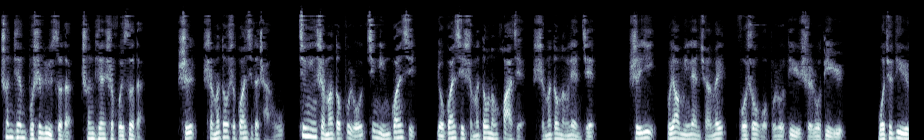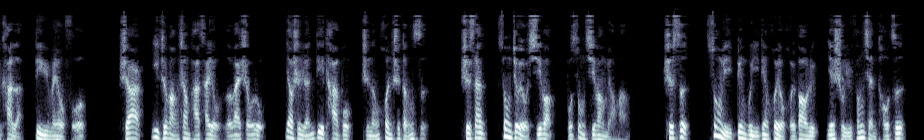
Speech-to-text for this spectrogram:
春天不是绿色的，春天是灰色的。十，什么都是关系的产物，经营什么都不如经营关系，有关系什么都能化解，什么都能链接。十一，不要迷恋权威，佛说我不入地狱谁入地狱？我去地狱看了，地狱没有佛。十二，一直往上爬才有额外收入，要是原地踏步，只能混吃等死。十三，送就有希望，不送希望渺茫。十四，送礼并不一定会有回报率，也属于风险投资，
